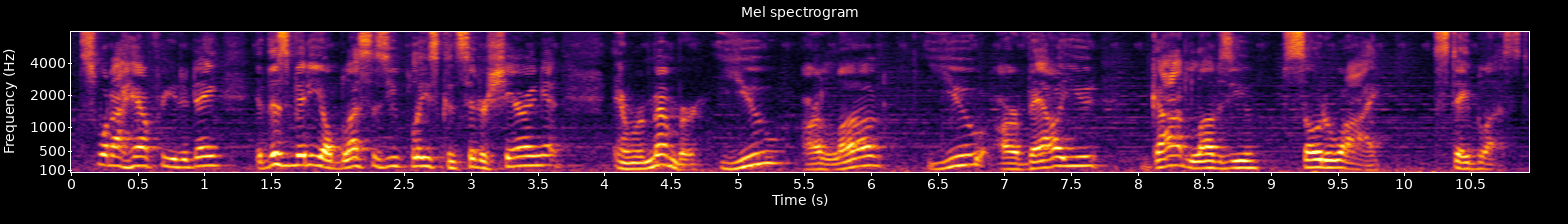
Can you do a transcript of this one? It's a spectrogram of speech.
That's what I have for you today. If this video blesses you, please consider sharing it. And remember, you are loved, you are valued, God loves you, so do I. Stay blessed.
